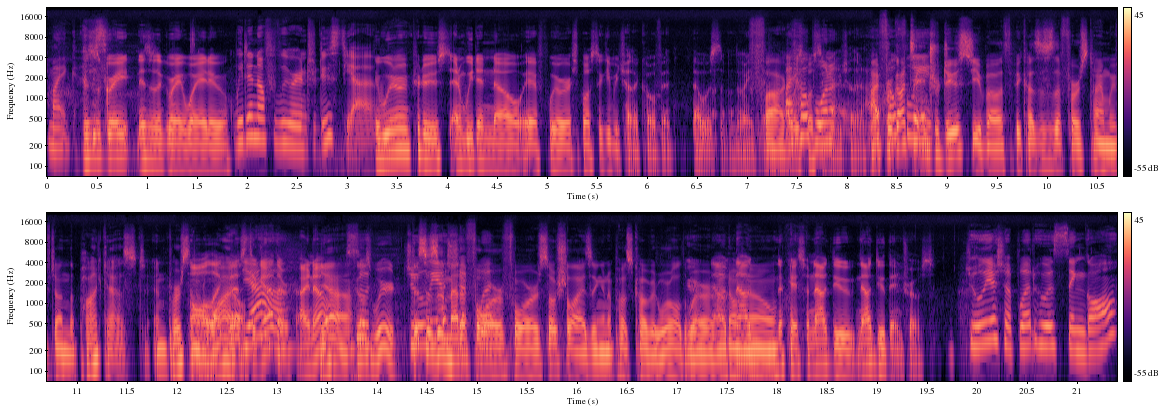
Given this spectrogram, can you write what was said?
Mike. This is great. This is a great way to. We didn't know if we were introduced yet. We were introduced, and we didn't know if we were supposed to give each other COVID. That was the main thing. Fuck. Are I we hope supposed to give each other I forgot to Hopefully- introduce you both because this is the first time we've done the podcast in person all in a like while. this Yeah. together. I know. Yeah. It feels So weird. This is a metaphor Shiplett- for socializing in a post-COVID world where Now- I don't now- know. Okay, so now do now do the intros. Julia Shiplett, who is single.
